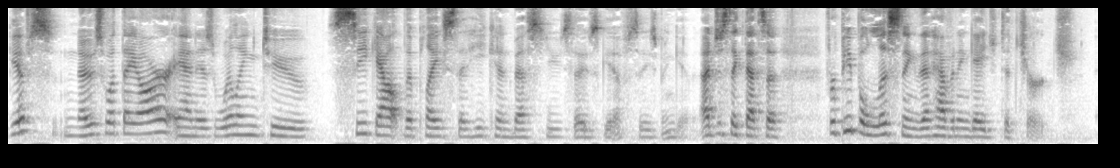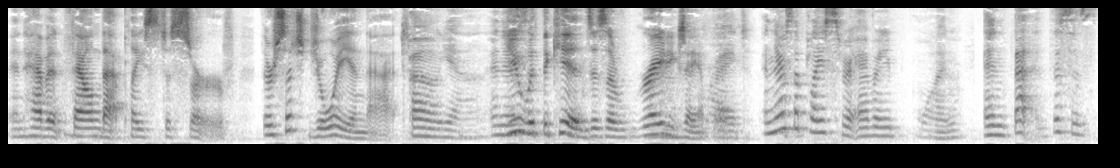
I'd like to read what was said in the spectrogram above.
gifts, knows what they are, and is willing to seek out the place that he can best use those gifts that he's been given. I just think that's a for people listening that haven't engaged the church and haven't found that place to serve. There's such joy in that. Oh yeah. And You with the kids is a great mm-hmm. example. Right. And there's a place for everyone. And this is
